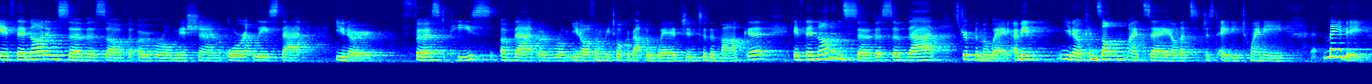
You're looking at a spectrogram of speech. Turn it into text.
If they're not in service of the overall mission or at least that, you know, first piece of that overall, you know, often we talk about the wedge into the market. If they're not in service of that, strip them away. I mean, you know, a consultant might say, oh, that's just 80 20. Maybe.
